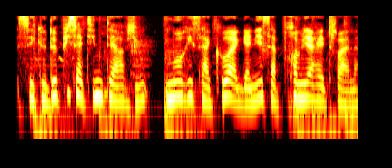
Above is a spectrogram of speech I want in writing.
c'est que depuis cette interview, Maurice Acco a gagné sa première étoile.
